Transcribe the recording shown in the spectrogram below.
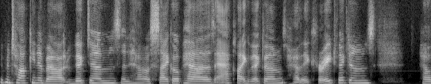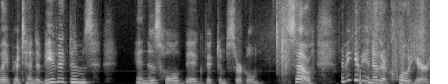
We've been talking about victims and how psychopaths act like victims, how they create victims, how they pretend to be victims, in this whole big victim circle. So, let me give you another quote here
